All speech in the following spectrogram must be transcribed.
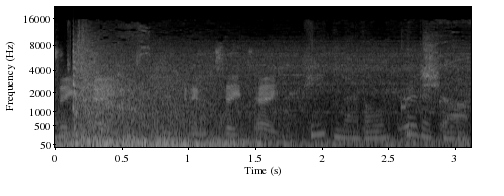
CT. Get him CT. Heat level critical. shot.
